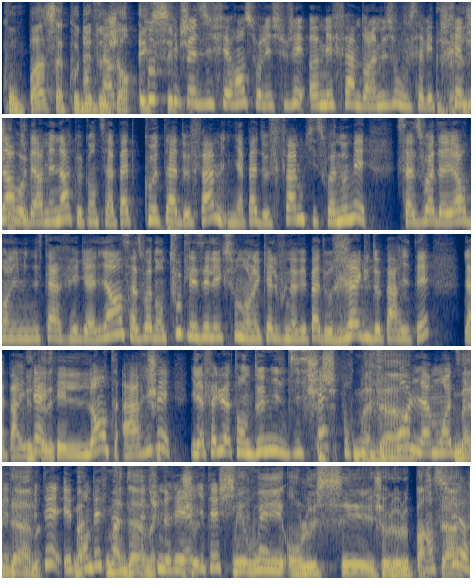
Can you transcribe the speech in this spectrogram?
qu'on passe à côté Ah, de c'est un gens tout petit exceptionnels. peu différent sur les sujets hommes et femmes, dans la mesure où vous savez très Je- bien, Robert Ménard, que quand il n'y a pas de quota de femmes, il n'y a pas de femmes qui soient nommées. Ça se voit d'ailleurs dans les ministères régaliens, ça se voit dans toutes les élections dans lesquelles vous n'avez pas de règles de parité. La parité Mais a été lente à arriver. Il a fallu attendre 2017 Je- pour qu'on Madame, frôle la moitié Madame, des députés étant Ma- des femmes. Madame, C'est une je- réalité Mais chiffrée. oui, on le sait, je le, le partage.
